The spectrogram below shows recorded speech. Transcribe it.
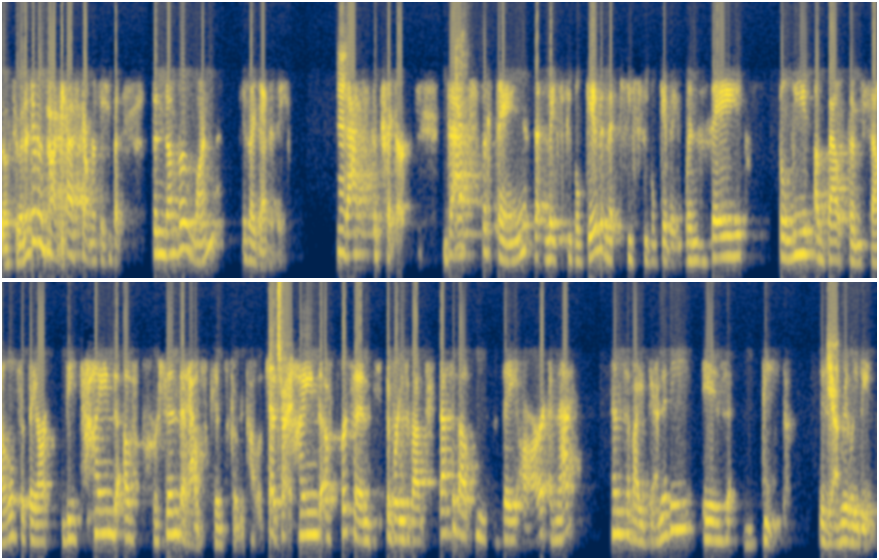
go through in a different podcast conversation, but the number one is identity. Mm. That's the trigger. That's yeah. the thing that makes people give and that keeps people giving. When they believe about themselves that they are the kind of person that helps kids go to college. That's the right. kind of person that brings about that's about who they are. And that sense of identity is deep. Is yeah. really deep.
